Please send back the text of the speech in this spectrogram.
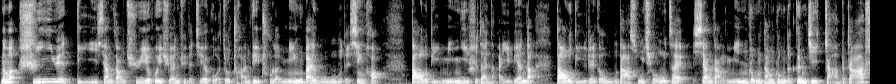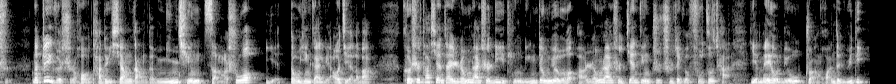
那么十一月底香港区议会选举的结果就传递出了明白无误的信号：到底民意是在哪一边的？到底这个五大诉求在香港民众当中的根基扎不扎实？那这个时候他对香港的民情怎么说也都应该了解了吧？可是他现在仍然是力挺林郑月娥啊，仍然是坚定支持这个负资产，也没有留转还的余地。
